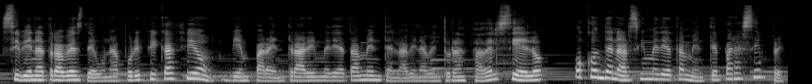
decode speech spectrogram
Si bien a través de una purificación, bien para entrar inmediatamente en la bienaventuranza del cielo, o condenarse inmediatamente para siempre.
